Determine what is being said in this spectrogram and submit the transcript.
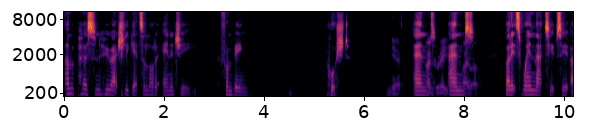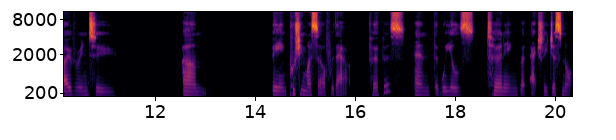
am a person who actually gets a lot of energy from being pushed. Yeah, and I agree. And I but it's when that tips it over into um, being pushing myself without purpose and the wheels turning, but actually just not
